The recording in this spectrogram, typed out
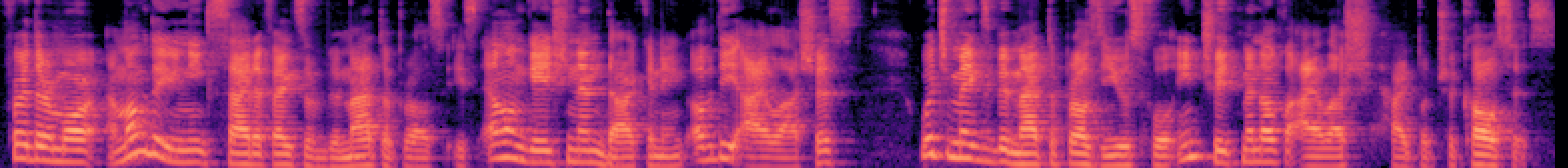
Furthermore, among the unique side effects of bimatoprost is elongation and darkening of the eyelashes, which makes bimatoprost useful in treatment of eyelash hypotrichosis.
